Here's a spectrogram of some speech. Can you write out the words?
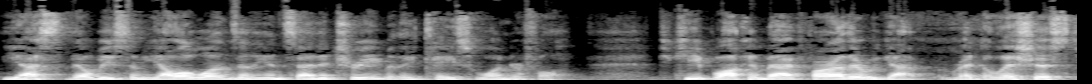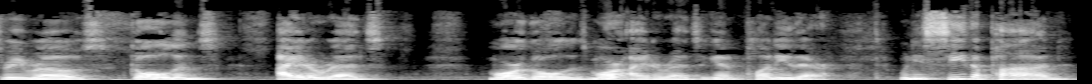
Yes, there'll be some yellow ones on the inside of the tree, but they taste wonderful. If you keep walking back farther, we got Red Delicious, three rows, Goldens, Ida Reds, more Goldens, more Ida Reds. Again, plenty there. When you see the pond,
